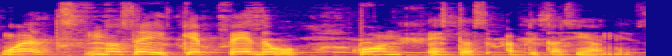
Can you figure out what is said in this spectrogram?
What no sé qué pedo con estas aplicaciones.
